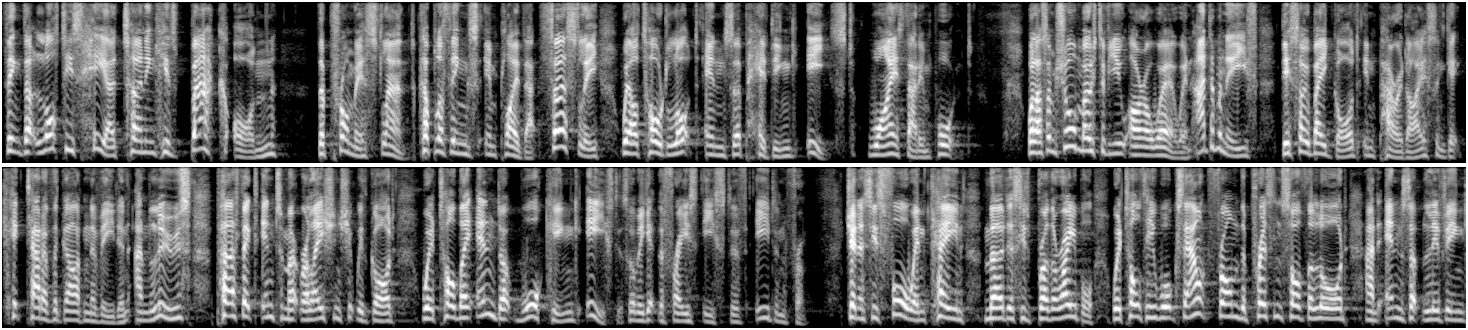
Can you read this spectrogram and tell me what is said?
think that Lot is here turning his back on the promised land. A couple of things imply that. Firstly, we are told Lot ends up heading east. Why is that important? Well, as I'm sure most of you are aware, when Adam and Eve disobey God in paradise and get kicked out of the Garden of Eden and lose perfect, intimate relationship with God, we're told they end up walking east. It's where we get the phrase east of Eden from. Genesis 4, when Cain murders his brother Abel, we're told he walks out from the presence of the Lord and ends up living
